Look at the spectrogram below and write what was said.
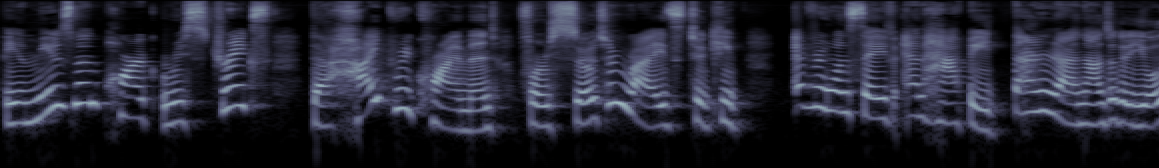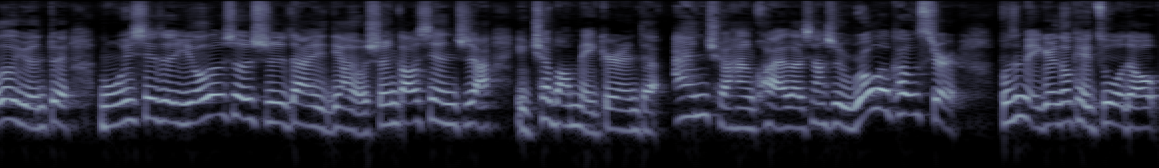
The amusement park restricts the height requirement for certain rides to keep Everyone safe and happy。当然啊，这个游乐园对某一些的游乐设施，当然一定要有身高限制啊，以确保每个人的安全和快乐。像是 roller coaster，不是每个人都可以坐的哦。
